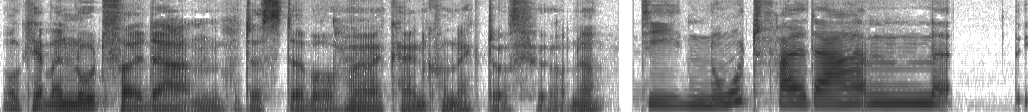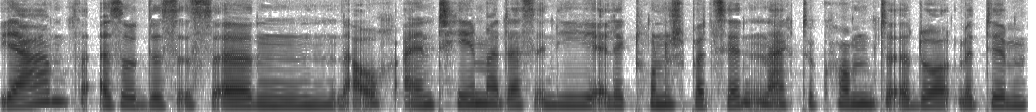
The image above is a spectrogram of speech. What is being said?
okay, aber Notfalldaten, das, da braucht man ja keinen Konnektor für, ne? Die Notfalldaten ja, also das ist ähm, auch ein Thema, das in die elektronische Patientenakte kommt, äh, dort mit dem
